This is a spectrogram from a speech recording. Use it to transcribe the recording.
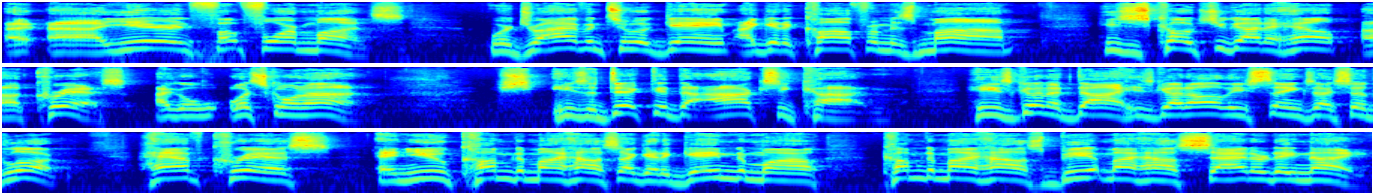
a, a year and f- four months. We're driving to a game. I get a call from his mom. He says, Coach, you got to help uh, Chris. I go, What's going on? He's addicted to Oxycontin. He's going to die. He's got all these things. I said, Look, have Chris and you come to my house. I got a game tomorrow. Come to my house. Be at my house Saturday night.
